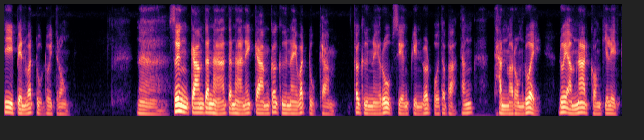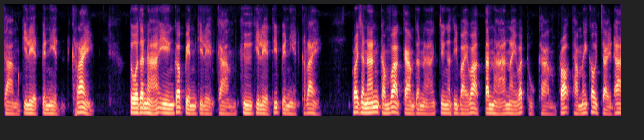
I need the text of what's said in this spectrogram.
ที่เป็นวัตถุโดยตรงนะซึ่งกามตัณหาตัณหาในกามก็คือในวัตถุกรรมก็คือในรูปเสียงกลิ่นรสโผฏฐะทั้งทันมารมด้วย ด้วยอำนาจของกิเลสกาม กิเลสเป็นเหตุใคร่ ตัวตัณหาเองก็เป็นกิเลสกาม คือกิเลสที่เป็นเหตุใคร่ เพราะฉะนั้นคำว่ากามตัณหาจึงอธิบายว่าตัณหาในวัตถุกรรมเพราะทำให้เข้าใจได้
